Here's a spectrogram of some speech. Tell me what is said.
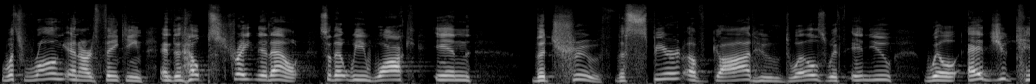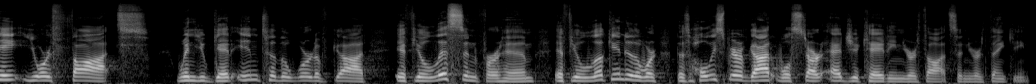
what's wrong in our thinking, and to help straighten it out so that we walk in the truth. The Spirit of God who dwells within you will educate your thoughts when you get into the Word of God, if you'll listen for Him, if you'll look into the Word, the Holy Spirit of God will start educating your thoughts and your thinking.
